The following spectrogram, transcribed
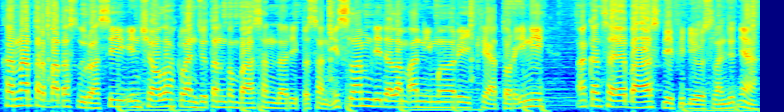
Karena terbatas durasi, insya Allah kelanjutan pembahasan dari pesan Islam di dalam anime Recreator ini akan saya bahas di video selanjutnya.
